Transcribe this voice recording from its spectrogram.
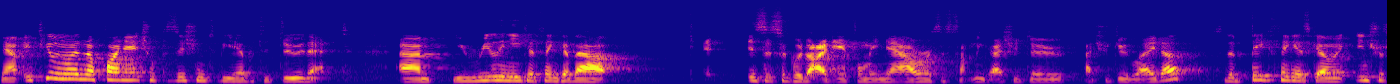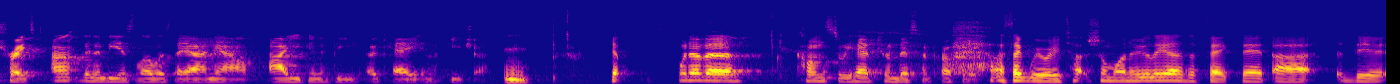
Now, if you're not in a financial position to be able to do that, um, you really need to think about is this a good idea for me now or is this something I should do I should do later? So the big thing is going interest rates aren't going to be as low as they are now. Are you going to be okay in the future? Yep. What other cons do we have to investment property? I think we already touched on one earlier the fact that uh, the,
